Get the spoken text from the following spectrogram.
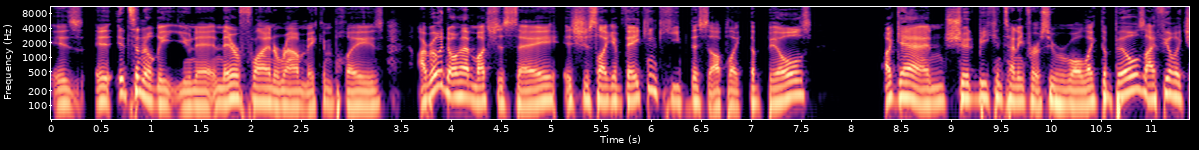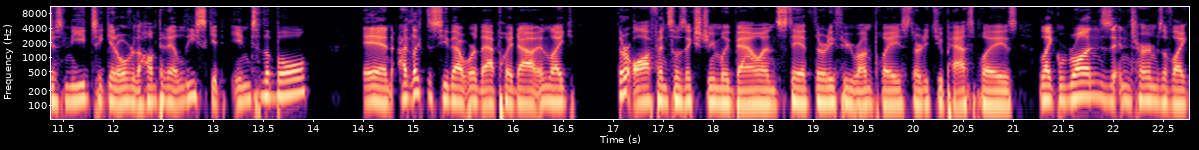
is it, it's an elite unit, and they're flying around making plays. I really don't have much to say. It's just like if they can keep this up, like the Bills, again, should be contending for a Super Bowl. Like the Bills, I feel like just need to get over the hump and at least get into the bowl. And I'd like to see that where that played out. And like their offense was extremely balanced. They had 33 run plays, 32 pass plays, like runs in terms of like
